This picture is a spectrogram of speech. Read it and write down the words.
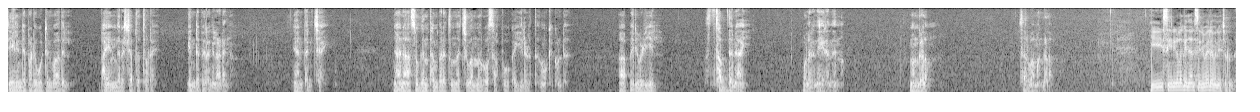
ജയിലിന്റെ പടുകൂറ്റൻ വാതിൽ ഭയങ്കര ശബ്ദത്തോടെ എന്റെ പിറകിലടങ്ങ് ഞാൻ തനിച്ചായി. ഞാൻ ആ സുഗന്ധം പരത്തുന്ന ചുവന്ന റോസാപ്പൂ കയ്യിലെടുത്ത് നോക്കിക്കൊണ്ട് ആ പെരുവഴിയിൽ സ്തബ്ധനായി വളരെ നേരം നിന്നു മംഗളം സർവമംഗളം ഈ സീനുകളൊക്കെ ഞാൻ സിനിമയിൽ അഭിനയിച്ചിട്ടുണ്ട്.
